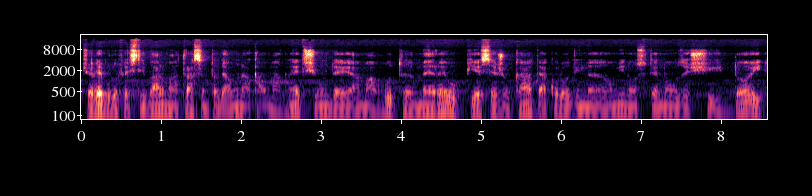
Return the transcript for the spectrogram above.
celebrul festival m-a atras întotdeauna ca un magnet și unde am avut mereu piese jucate, acolo din 1992, uh,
